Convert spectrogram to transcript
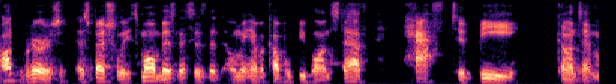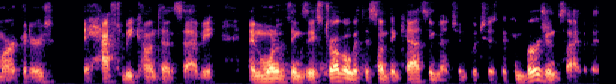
entrepreneurs, especially small businesses that only have a couple people on staff, have to be content marketers. They have to be content savvy. And one of the things they struggle with is something Cassie mentioned, which is the conversion side of it.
